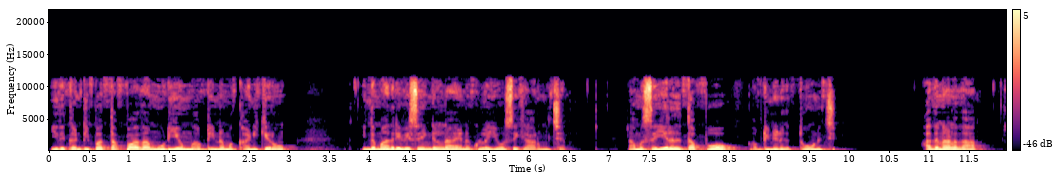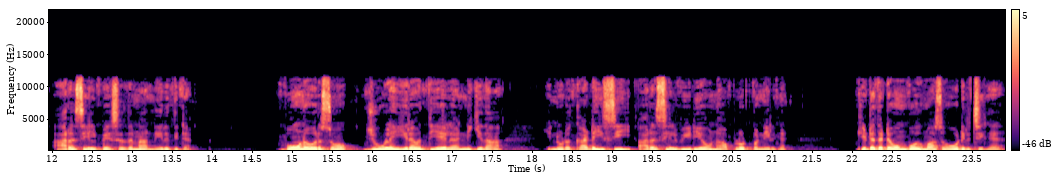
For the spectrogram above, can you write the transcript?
இது கண்டிப்பாக தப்பாக தான் முடியும் அப்படின்னு நம்ம கணிக்கிறோம். இந்த மாதிரி விஷயங்கள் நான் எனக்குள்ளே யோசிக்க ஆரம்பித்தேன் நம்ம செய்கிறது தப்போ அப்படின்னு எனக்கு தோணுச்சு. அதனால தான் அரசியல் பேசுறதை நான் நிறுத்திட்டேன். போன வருஷம் ஜூலை இருபத்தி ஏழு அன்னைக்கு தான் என்னோட கடைசி அரசியல் வீடியோவை நான் அப்லோட் பண்ணியிருக்கேன். கிட்டத்தட்ட ஒம்பது மாதம் ஓடிருச்சுங்க.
